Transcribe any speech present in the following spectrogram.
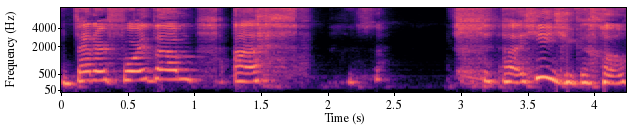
better for them. Uh, uh, here you go.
